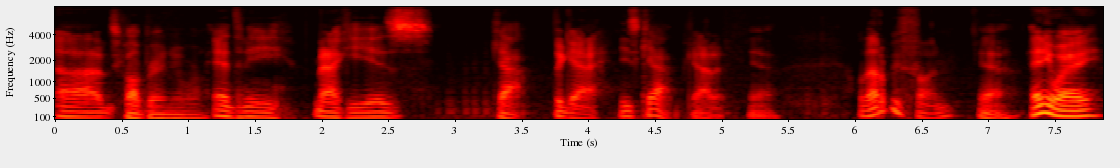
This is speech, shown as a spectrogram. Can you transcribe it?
Uh, It's called Brave New World. Anthony Mackie is Cap. the guy. He's Cap. Got it. Yeah. Well, that'll be fun. Yeah. Anyway,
